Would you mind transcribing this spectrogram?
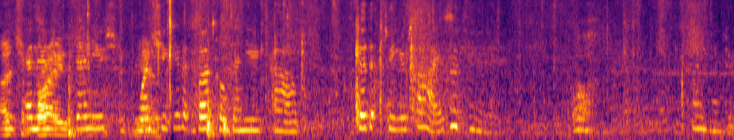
I'm And then, then you, sh- once Yeah. you get it buckled, then you, uh, fit it to your size. Okay. Oh, I wonder.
